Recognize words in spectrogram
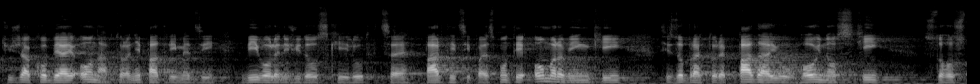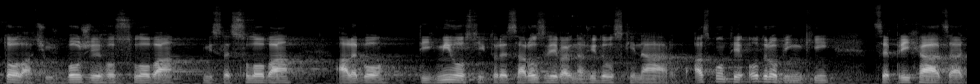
Čiže akoby aj ona, ktorá nepatrí medzi vyvolený židovský ľud, chce participovať. Aspoň tie omrvinky si zobrať, ktoré padajú v hojnosti z toho stola, či už Božieho slova, v mysle slova, alebo tých milostí, ktoré sa rozlievajú na židovský národ. Aspoň tie odrobinky chce prichádzať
